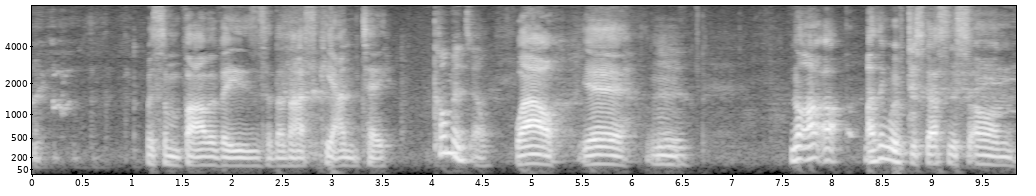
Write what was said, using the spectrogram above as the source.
With some fava V's and a nice Chianti. Comments, L. Wow. Yeah. Mm. No, I, I, I think we've discussed this on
